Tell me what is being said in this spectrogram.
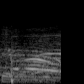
Ciao. Ciao!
